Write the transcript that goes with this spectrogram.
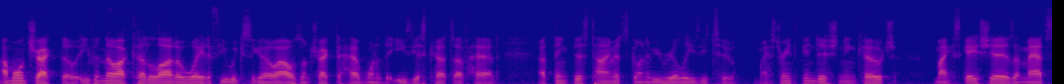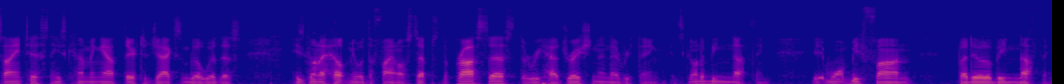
I'm on track though. Even though I cut a lot of weight a few weeks ago, I was on track to have one of the easiest cuts I've had. I think this time it's going to be real easy too. My strength conditioning coach, Mike Scacia, is a mad scientist and he's coming out there to Jacksonville with us. He's going to help me with the final steps of the process, the rehydration, and everything. It's going to be nothing. It won't be fun, but it'll be nothing.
